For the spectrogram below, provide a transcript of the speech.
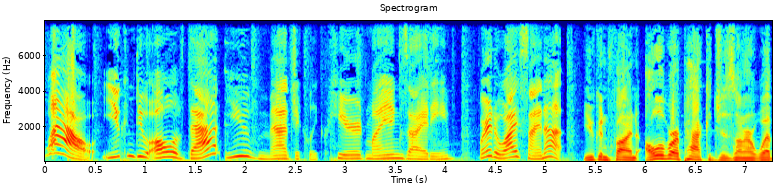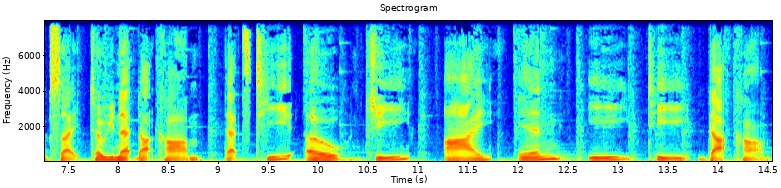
Wow, you can do all of that? You've magically cured my anxiety. Where do I sign up? You can find all of our packages on our website, toginet.com. That's T O G I N E T.com.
